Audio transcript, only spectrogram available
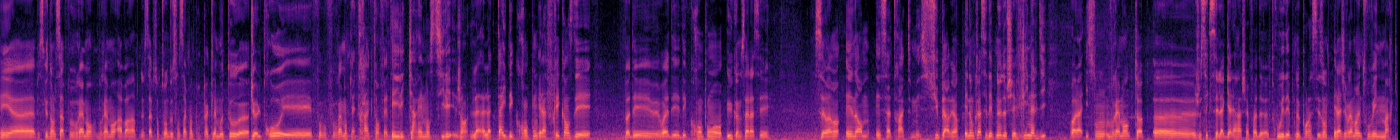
Et euh, parce que dans le sable, faut vraiment, vraiment avoir un pneu sable, surtout en 250 pour pas que la moto euh, gueule trop et faut, vraiment qu'elle tracte en fait. Et il est carrément stylé, genre la, taille des crampons et la fréquence des, bah, des, des crampons en U comme ça là, c'est c'est vraiment énorme et ça tracte mais super bien. Et donc là, c'est des pneus de chez Rinaldi. Voilà, ils sont vraiment top. Euh, je sais que c'est la galère à chaque fois de trouver des pneus pour la saison. Et là, j'ai vraiment trouvé une marque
